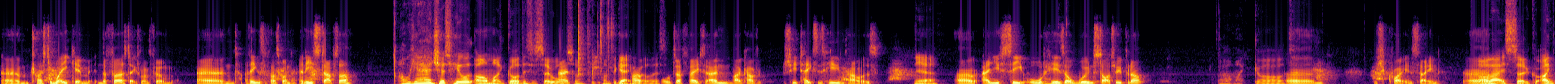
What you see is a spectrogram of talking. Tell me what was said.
um tries to wake him in the first X Men film, and I think it's the first one, and he stabs her. Oh, yeah, and she has healed. Oh, my God, this is so awesome. he- I'm forgetting about this. Holds her face, and like how she takes his healing powers, Yeah. um, and you see all his old wounds start to open up, Oh, my God. um, which is quite insane. Um, oh, that is so cool. I,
